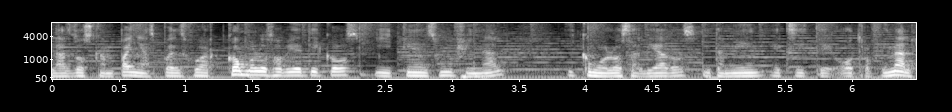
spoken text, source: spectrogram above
las dos campañas. Puedes jugar como los soviéticos y tienes un final y como los aliados y también existe otro final.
